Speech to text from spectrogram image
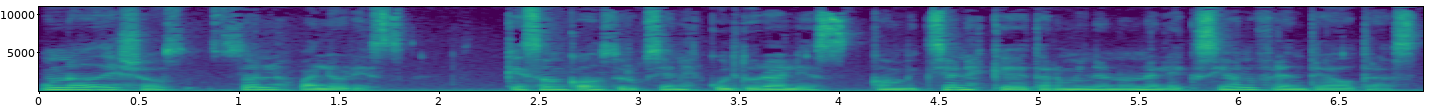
Uno de ellos son los valores, que son construcciones culturales, convicciones que determinan una elección frente a otras,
